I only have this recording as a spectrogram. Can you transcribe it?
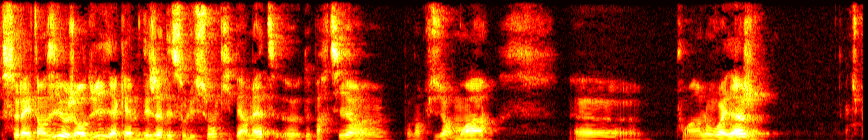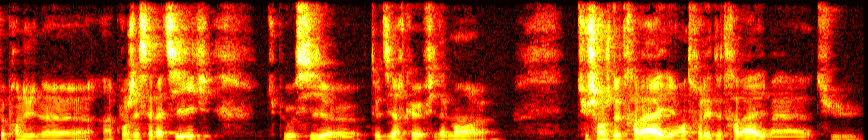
Cela étant dit, aujourd'hui, il y a quand même déjà des solutions qui permettent de partir pendant plusieurs mois pour un long voyage tu peux prendre une, euh, un congé sabbatique. Tu peux aussi euh, te dire que finalement, euh, tu changes de travail et entre les deux travails, bah, tu,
